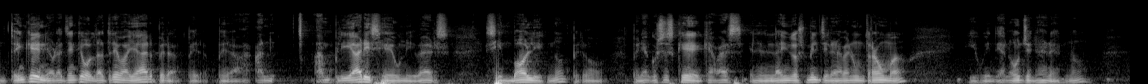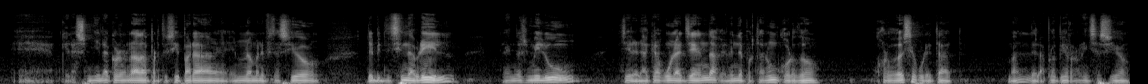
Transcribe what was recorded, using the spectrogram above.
entenc que n'hi haurà gent que voldrà treballar per per, per a ampliar aquest univers simbòlic, no? però, però hi ha coses que, que abans, en l'any 2000, generaven un trauma i avui en dia no ho generen. No? eh, que la senyora Coronada participara en una manifestació del 25 d'abril, l'any 2001, generarà que alguna gent haguem de portar un cordó, un cordó de seguretat, val? de la pròpia organització.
